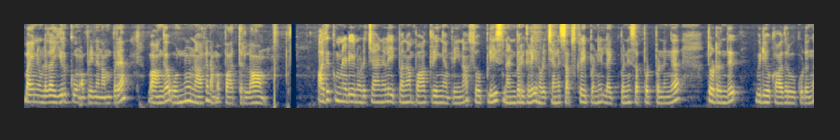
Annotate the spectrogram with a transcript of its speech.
பயனுள்ளதாக இருக்கும் அப்படின்னு நான் நம்புகிறேன் வாங்க ஒன்று ஒன்றாக நம்ம பார்த்துடலாம். அதுக்கு முன்னாடி என்னோடய சேனலை இப்போ தான் பார்க்குறீங்க அப்படின்னா ஸோ ப்ளீஸ் நண்பர்களே என்னோடய சேனலை சப்ஸ்கிரைப் பண்ணி லைக் பண்ணி சப்போர்ட் பண்ணுங்கள் தொடர்ந்து வீடியோக்கு ஆதரவு கொடுங்க.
